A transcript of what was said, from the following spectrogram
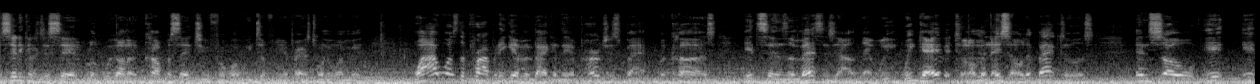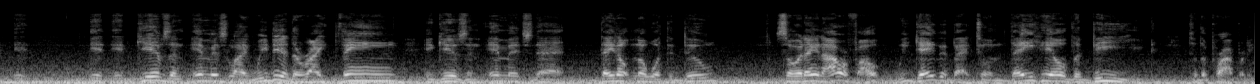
the city could have just said, look, we're going to compensate you for what we took from your parents, 21 million. Why was the property given back and then purchased back? Because it sends a message out that we, we gave it to them and they sold it back to us. And so it, it, it, it, it gives an image like we did the right thing. It gives an image that they don't know what to do. So it ain't our fault. We gave it back to them. They held the deed to the property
